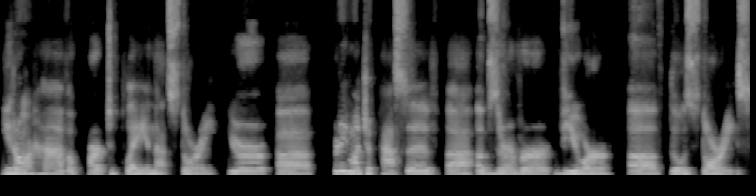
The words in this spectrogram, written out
you don't have a part to play in that story. You're uh, pretty much a passive uh, observer, viewer of those stories.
